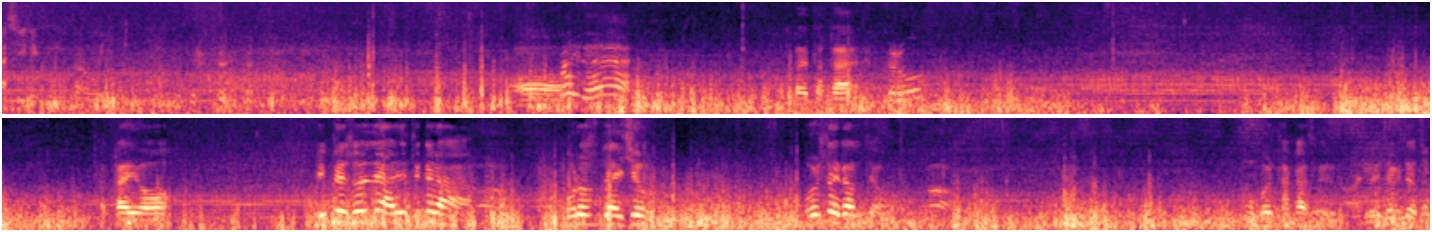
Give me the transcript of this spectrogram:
足に組むた方がいい。ああ。高いね。高い高い。高いよ。いっぺんそれで歩いてから下ろす大丈夫。これしたらいかんですよ、これ高すぎる。めちゃくちゃ高い。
